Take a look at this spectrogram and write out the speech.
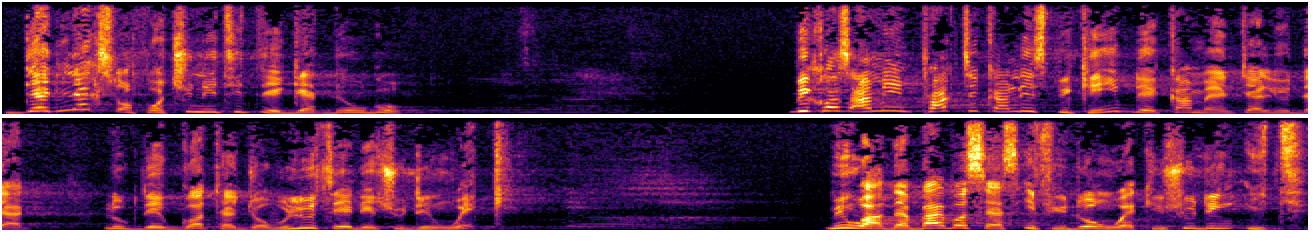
the next opportunity they get, they will go. Because, I mean, practically speaking, if they come and tell you that, look, they've got a job, will you say they shouldn't work? Meanwhile, the Bible says if you don't work, you shouldn't eat.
